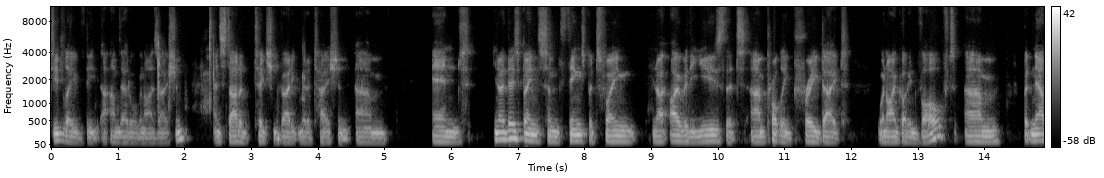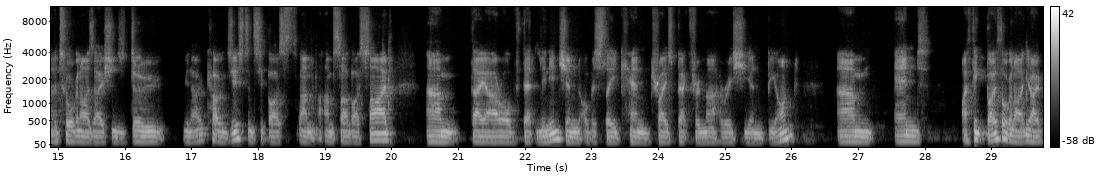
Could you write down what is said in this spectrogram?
did leave the um, that organisation and started teaching Vedic meditation. Um, and you know, there's been some things between you know over the years that um, probably predate when I got involved. Um, but now the two organisations do you know coexist and sit by um, um, side by side. Um, they are of that lineage and obviously can trace back through Maharishi and beyond. Um, and I think both organize, you know,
